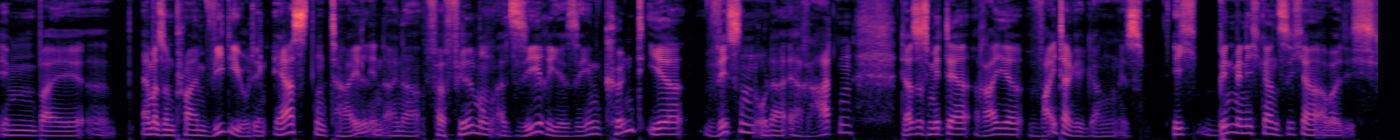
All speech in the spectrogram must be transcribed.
im, bei äh, Amazon Prime Video den ersten Teil in einer Verfilmung als Serie sehen, könnt ihr wissen oder erraten, dass es mit der Reihe weitergegangen ist. Ich bin mir nicht ganz sicher, aber ich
